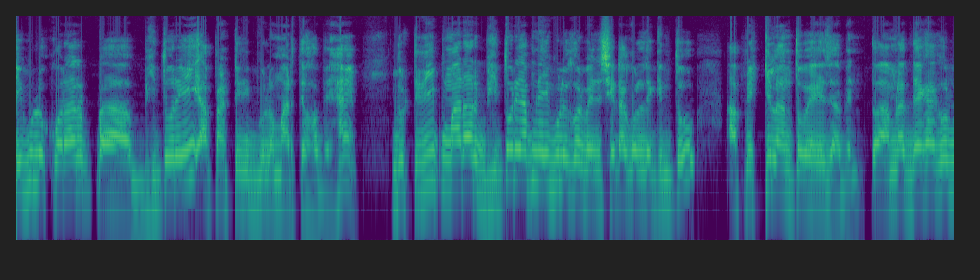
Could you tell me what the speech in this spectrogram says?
এইগুলো করার ভিতরেই আপনার ট্রিপগুলো মারতে হবে হ্যাঁ? কিন্তু ট্রিপ মারার ভিতরে আপনি এইগুলো করবেন, সেটা করলে কিন্তু আপনি ক্লান্ত হয়ে যাবেন। তো আমরা দেখা করব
